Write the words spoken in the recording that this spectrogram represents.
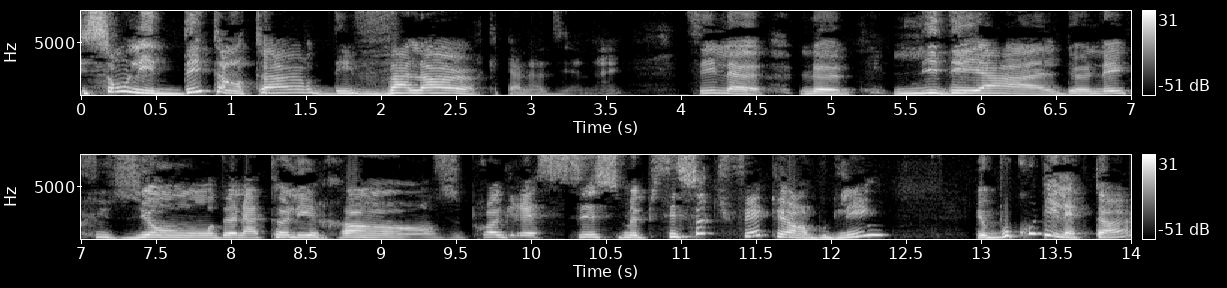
qui sont les détenteurs des valeurs canadiennes. Hein. C'est le l'idéal de l'inclusion, de la tolérance, du progressisme. Puis c'est ça qui fait qu'en bout de ligne, il y a beaucoup d'électeurs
